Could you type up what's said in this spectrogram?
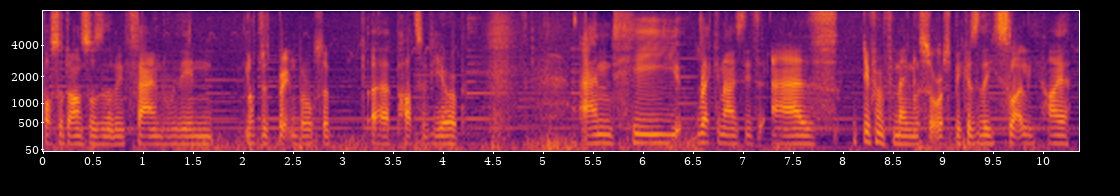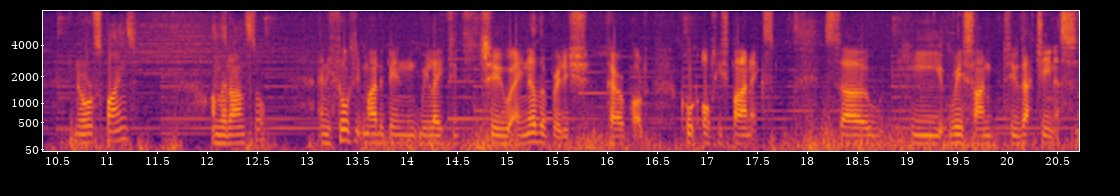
fossil dinosaurs that have been found within not just Britain but also uh, parts of Europe. And he recognised it as different from Megalosaurus because of the slightly higher neural spines on the dinosaur. And he thought it might have been related to another British theropod called Altispinax. So he reassigned to that genus.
